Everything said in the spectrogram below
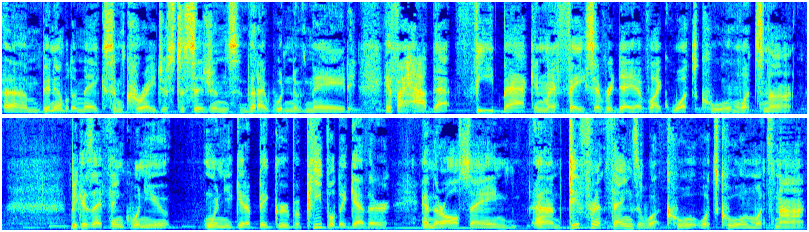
um, been able to make some courageous decisions that I wouldn't have made if I had that feedback in my face every day of like what's cool and what's not. Because I think when you when you get a big group of people together and they're all saying um, different things of what cool, what's cool and what's not,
